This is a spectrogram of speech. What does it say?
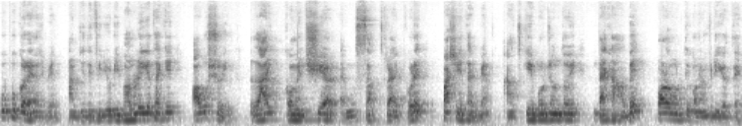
উপকারে আসবে। আর যদি ভিডিওটি ভালো লেগে থাকে, অবশ্যই লাইক, কমেন্ট, শেয়ার এবং সাবস্ক্রাইব করে পাশেই থাকবেন। আজকে এ পর্যন্তই। দেখা হবে পরবর্তী কোনো ভিডিওতে।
